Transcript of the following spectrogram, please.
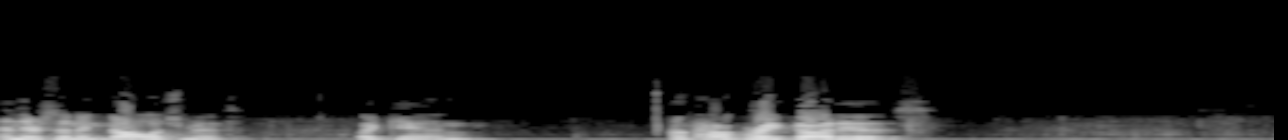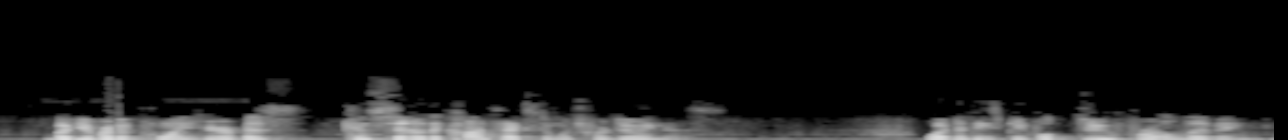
and there's an acknowledgement again of how great God is. But you bring a good point here, because consider the context in which we're doing this. What do these people do for a living?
